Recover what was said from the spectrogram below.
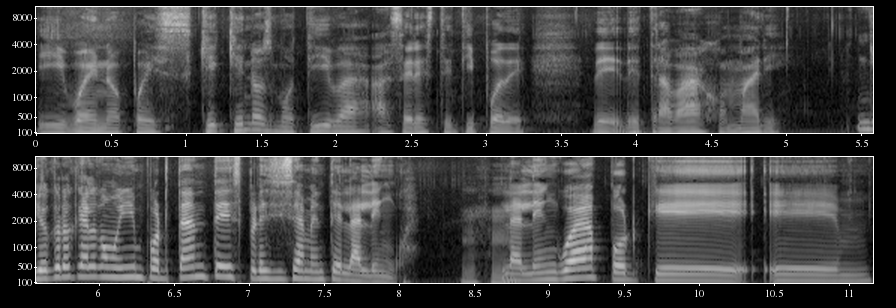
Y bueno, pues, ¿qué, ¿qué, nos motiva a hacer este tipo de, de trabajo, Mari? Yo creo que algo muy importante es precisamente la lengua. La lengua porque em,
